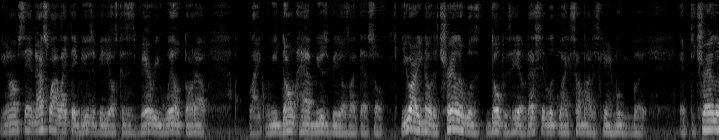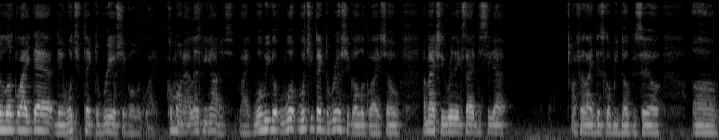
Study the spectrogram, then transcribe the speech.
You know what I'm saying? That's why I like their music videos because it's very well thought out. Like we don't have music videos like that, so you already know the trailer was dope as hell. That shit looked like some out of scary movie. But if the trailer looked like that, then what you think the real shit gonna look like? Come on now, let's be honest. Like what we go, what what you think the real shit gonna look like? So I'm actually really excited to see that. I feel like this gonna be dope as hell. Um,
